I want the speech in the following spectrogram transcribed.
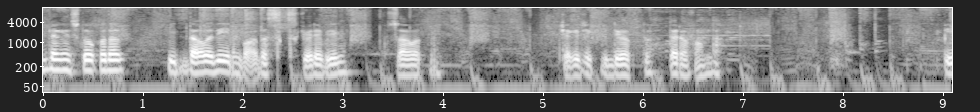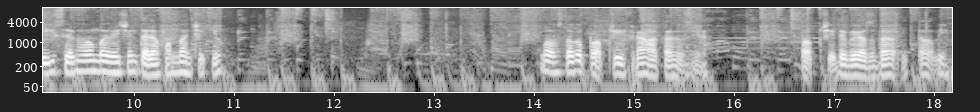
Mobile Legends'de o kadar iddialı değilim bu arada sık sık görebilirim. Kusura bakmayın. Çekecek video yoktu telefonda. Bilgisayarım olmadığı için telefondan çekiyorum. Dostlara PUBG falan akarız ya. PUBG'de biraz daha iddialıyım.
